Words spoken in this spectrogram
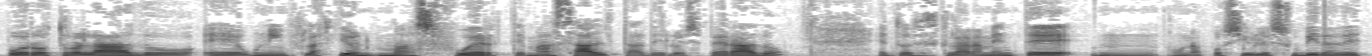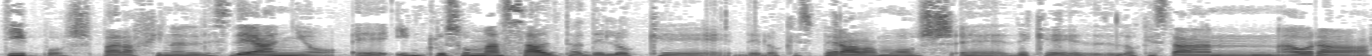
por otro lado, eh, una inflación más fuerte, más alta de lo esperado. Entonces, claramente, mm, una posible subida de tipos para finales de año, eh, incluso más alta de lo que de lo que esperábamos, de que lo que están ahora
